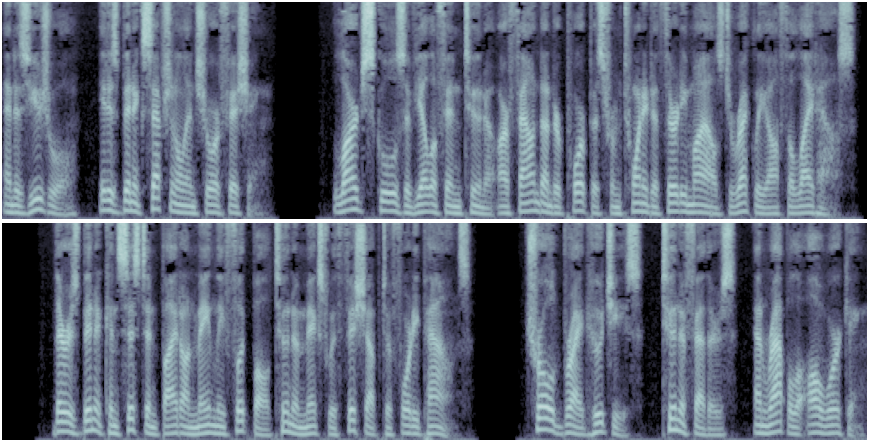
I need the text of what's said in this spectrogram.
and as usual, it has been exceptional inshore fishing. Large schools of yellowfin tuna are found under porpoise from 20 to 30 miles directly off the lighthouse. There has been a consistent bite on mainly football tuna mixed with fish up to 40 pounds. Trolled bright hoochies, tuna feathers, and rapala all working.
